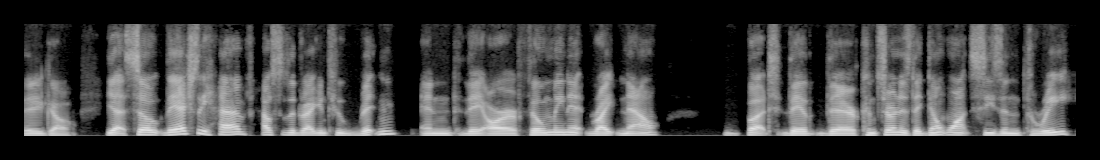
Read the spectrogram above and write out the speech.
you go. Yeah, so they actually have House of the Dragon 2 written and they are filming it right now. But they their concern is they don't want season 3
